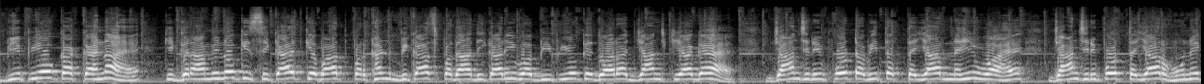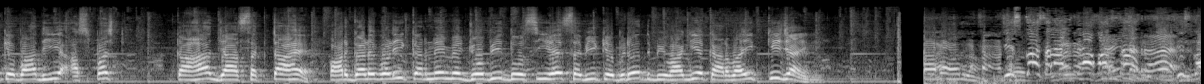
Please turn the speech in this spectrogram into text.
बीपीओ का कहना है कि ग्रामीणों की शिकायत के बाद प्रखंड विकास पदाधिकारी व बीपीओ के द्वारा जाँच किया गया है। जाँच रिपोर्ट अभी तक तैयार नहीं हुआ है। जाँच रिपोर्ट तैयार होने के बाद ही स्पष्ट कहा जा सकता है और गड़बड़ी करने में जो भी दोषी है सभी के विरुद्ध विभागीय कार्रवाई की जाएगी। जिसको जिसको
